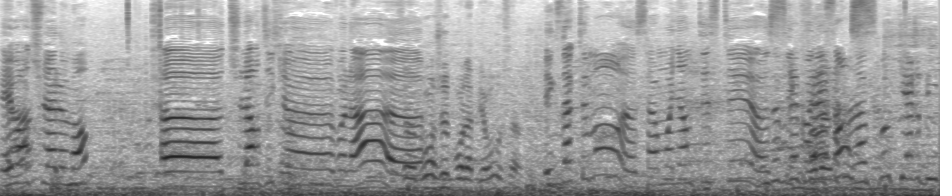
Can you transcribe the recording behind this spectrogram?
éventuellement. Euh, tu leur dis que voilà. C'est euh, un bon jeu pour l'apéro, ça. exactement, euh, c'est un moyen de tester euh, On ses connaissances. un poker beat.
